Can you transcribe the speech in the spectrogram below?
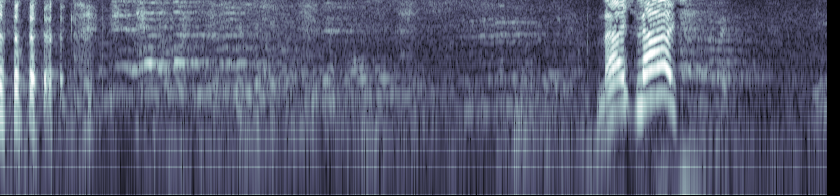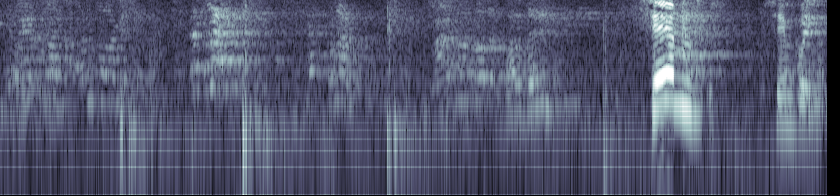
Nice, nice. Same, same point.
